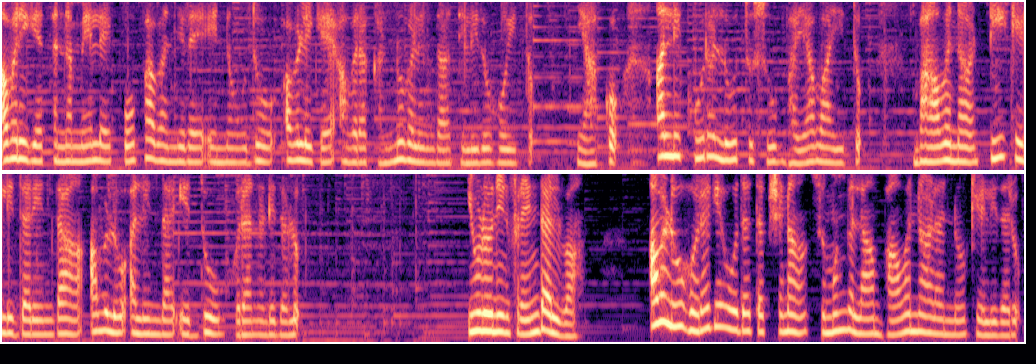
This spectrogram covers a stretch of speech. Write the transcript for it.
ಅವರಿಗೆ ತನ್ನ ಮೇಲೆ ಕೋಪ ಬಂದಿದೆ ಎನ್ನುವುದು ಅವಳಿಗೆ ಅವರ ಕಣ್ಣುಗಳಿಂದ ತಿಳಿದು ಹೋಯಿತು. ಯಾಕೋ, ಅಲ್ಲಿ ಕೂರಲು ತುಸು ಭಯವಾಯಿತು. ಭಾವನಾ ಟೀ ಕೇಳಿದ್ದರಿಂದ ಅವಳು ಅಲ್ಲಿಂದ ಎದ್ದು ಹೊರ ನಡೆದಳು. ಇವಳು ನಿನ್ನ ಫ್ರೆಂಡ್ ಅಲ್ವಾ? ಅವಳು ಹೊರಗೆ ಹೋದ ತಕ್ಷಣ ಸುಮಂಗಲ ಭಾವನಾಳನ್ನು ಕೇಳಿದರು.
